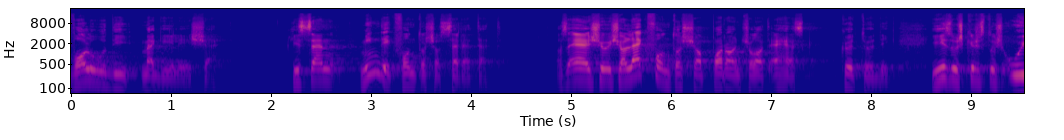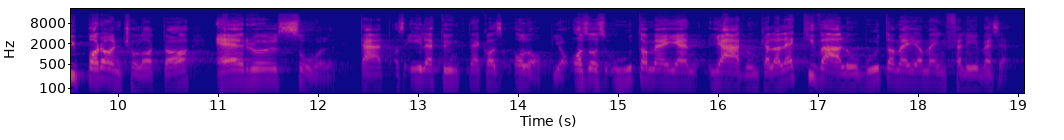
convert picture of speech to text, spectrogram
valódi megélése? Hiszen mindig fontos a szeretet. Az első és a legfontosabb parancsolat ehhez kötődik. Jézus Krisztus új parancsolata erről szól. Tehát az életünknek az alapja, az az út, amelyen járnunk kell, a legkiválóbb út, amely a menny felé vezet.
